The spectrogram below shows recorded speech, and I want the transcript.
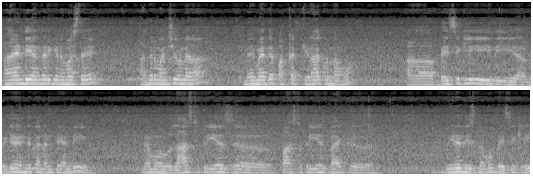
హాయ్ అండి అందరికీ నమస్తే. అందరు మంచిగా ఉన్నారా? మేమైతే పక్క కిరాక్ ఉన్నాము. బేసిక్లీ ఇది వీడియో ఎందుకనంటే అండి మేము last three years past three years back video తీసినాము బేసిక్లీ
